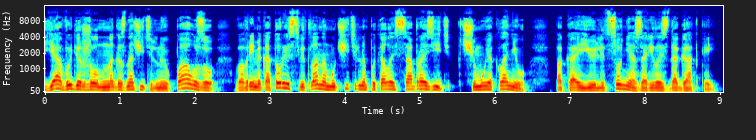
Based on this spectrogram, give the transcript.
Я выдержал многозначительную паузу, во время которой Светлана мучительно пыталась сообразить, к чему я клоню, пока ее лицо не озарилось догадкой.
